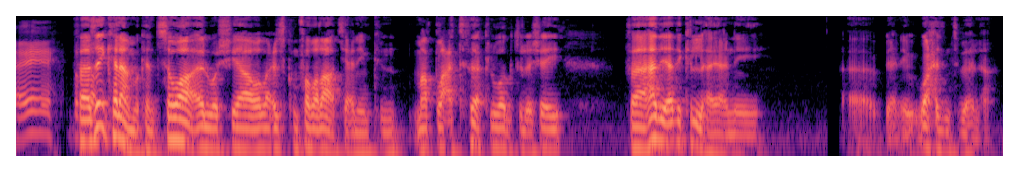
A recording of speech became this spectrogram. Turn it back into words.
إيه بالضبط. فزي كلامك أنت سوائل وأشياء والله يعزكم فضلات يعني يمكن ما طلعت ذاك الوقت ولا شيء فهذه هذه كلها يعني آه، يعني واحد ينتبه لها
